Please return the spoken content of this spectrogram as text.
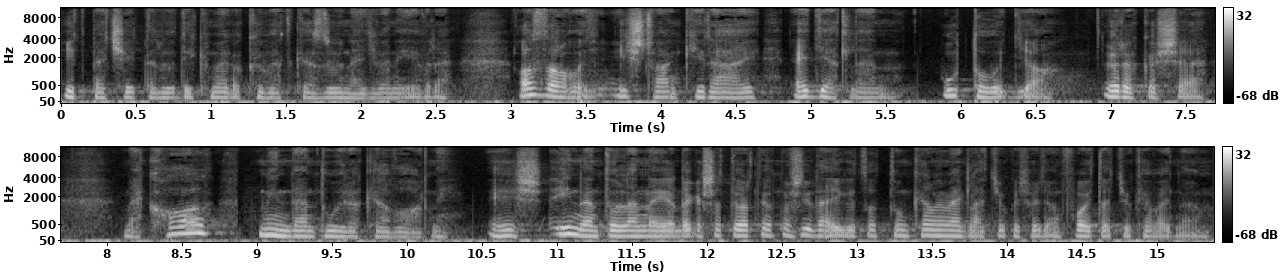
itt pecsételődik meg a következő 40 évre. Azzal, hogy István király egyetlen utódja, örököse meghal, mindent újra kell varni. És innentől lenne érdekes a történet, most idáig jutottunk el, mert meglátjuk, hogy hogyan folytatjuk-e, vagy nem.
